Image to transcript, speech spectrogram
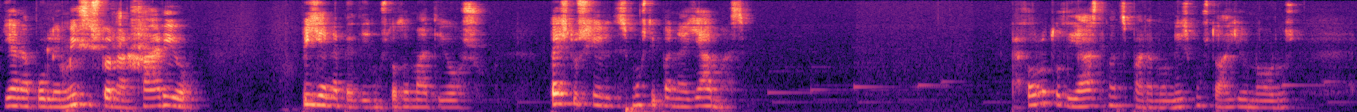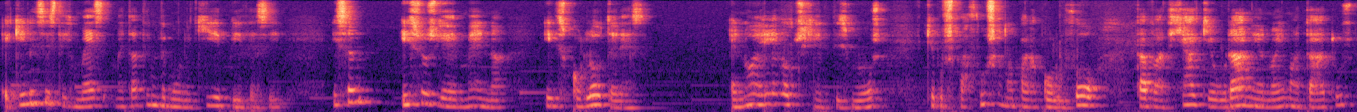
για να πολεμήσεις τον αρχάριο; Πήγαινε παιδί μου στο δωμάτιό σου. Πες τους χαιρετισμούς στην Παναγιά μας. Καθ' όλο το διάστημα της παραμονής μου στο Άγιο Όρος, εκείνες οι στιγμές μετά την δαιμονική επίθεση ήσαν ίσως για εμένα οι δυσκολότερες. Ενώ έλεγα τους χαιρετισμούς και προσπαθούσα να παρακολουθώ τα βαθιά και ουράνια νοήματά τους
